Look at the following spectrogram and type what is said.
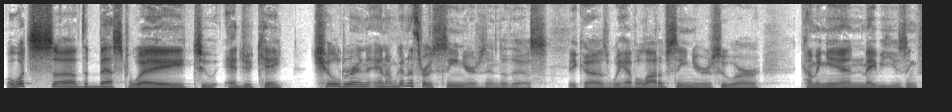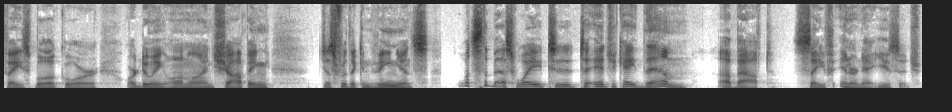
Well, what's uh, the best way to educate children, and I'm going to throw seniors into this because we have a lot of seniors who are coming in, maybe using Facebook or or doing online shopping just for the convenience. What's the best way to to educate them about safe internet usage?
